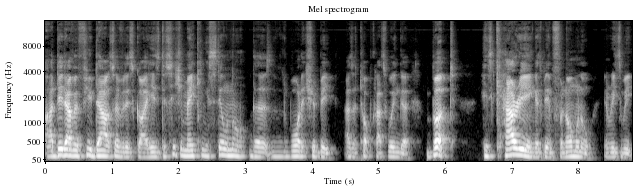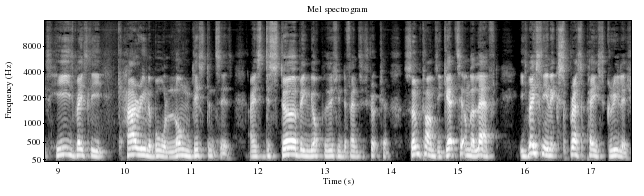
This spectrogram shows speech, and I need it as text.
I did have a few doubts over this guy. His decision making is still not the what it should be as a top class winger, but his carrying has been phenomenal in recent weeks. He's basically carrying the ball long distances, and it's disturbing the opposition defensive structure. Sometimes he gets it on the left. He's basically an express pace Grealish.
